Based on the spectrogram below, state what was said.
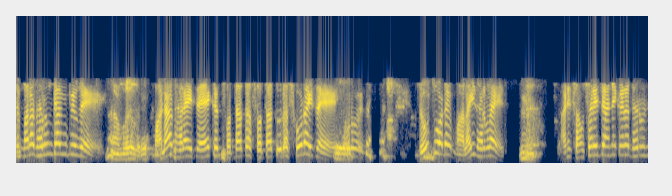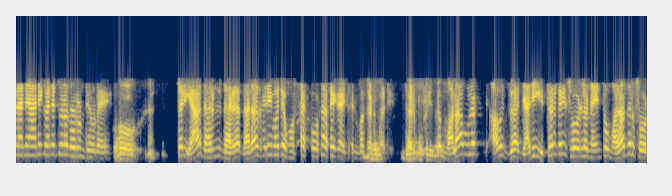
तर मला धरून काय उपयोग आहे? हा, बरोबर आहे. मला धरायचंय की स्वतःचा स्वतः तुला सोडायचा आहे. जो तू आता मलाही धरलाय. आणि संसाराच्या अनेकाला धरून आणि अनेकाने तुला धरून ठेवलंय. हो. तर या धर धरा- धराधरीमध्ये होणार होणार आहे काय धरपकडमध्ये धरपकडी तर मला उलट अहो ज्याने इतर काही सोडलं नाही तो मला जर सोड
